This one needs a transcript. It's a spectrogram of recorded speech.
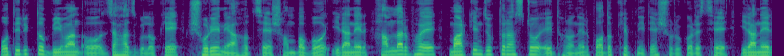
অতিরিক্ত বিমান ও জাহাজগুলোকে সরিয়ে নেওয়া হচ্ছে। সম্ভাব্য ইরানের হামলার ভয়ে মার্কিন যুক্তরাষ্ট্র এই ধরনের পদক্ষেপ নিতে শুরু করেছে। করেছে ইরানের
